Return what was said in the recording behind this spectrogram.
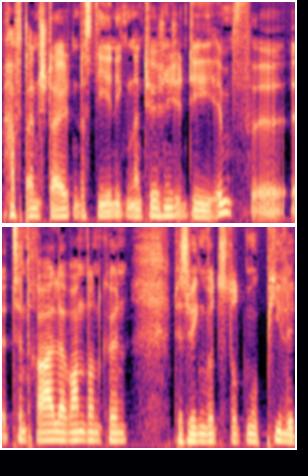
Haftanstalten, dass diejenigen natürlich nicht in die Impfzentrale wandern können. Deswegen wird es dort mobile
